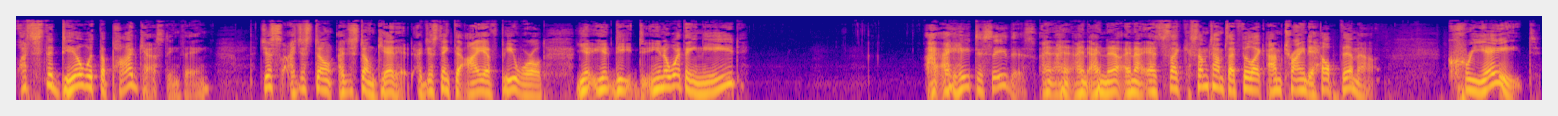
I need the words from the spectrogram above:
what's the deal with the podcasting thing? Just, I just don't, I just don't get it. I just think the IFB world, you, you, you know what they need? I, I hate to say this, and I, I know, and I, it's like sometimes I feel like I'm trying to help them out. Create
